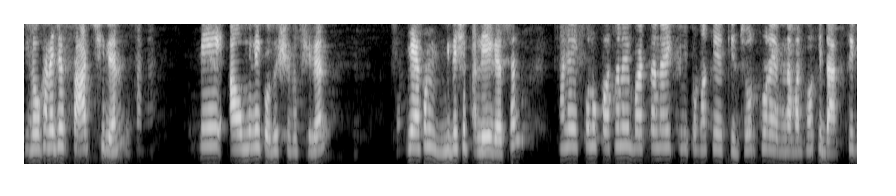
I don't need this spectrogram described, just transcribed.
মানে ওখানে যে স্যার ছিলেন উনি আওয়ামী লীগ অধ্যক্ষ ছিলেন। উনি এখন বিদেশে পালিয়ে গেছেন। মানে কোনো কথা নেই বার্তা নেই কি তোমাকে কি জোর করে না মানে তোমাকে ডাকছিল?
